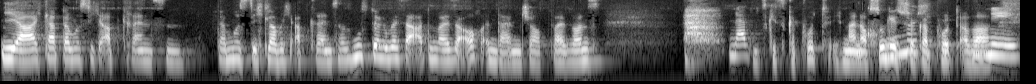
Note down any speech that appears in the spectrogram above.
Ja, ich glaube, da musste ich abgrenzen. Da musste ich, glaube ich, abgrenzen. Das musst du in gewisser Art und Weise auch in deinem Job, weil sonst, Na, sonst geht's kaputt. Ich meine, auch so geht es schon kaputt, aber nee,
